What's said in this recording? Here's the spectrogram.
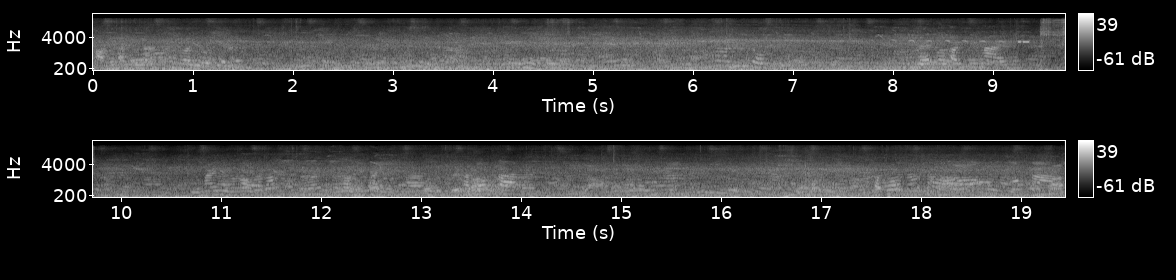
ถามทันนะเราอยู่ที่ไหนเล่นมาทันปีใหม่ถือไม้หนึ่งเขาก็ต้องเราไปเลยค่ะขอโทษค่ะขอโทษนะคะต้องการ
